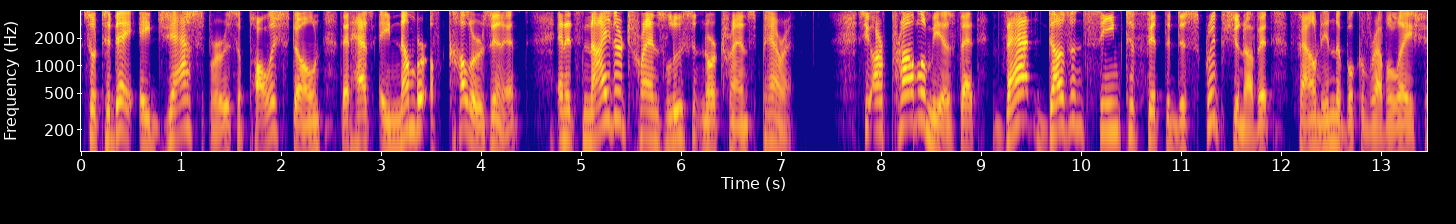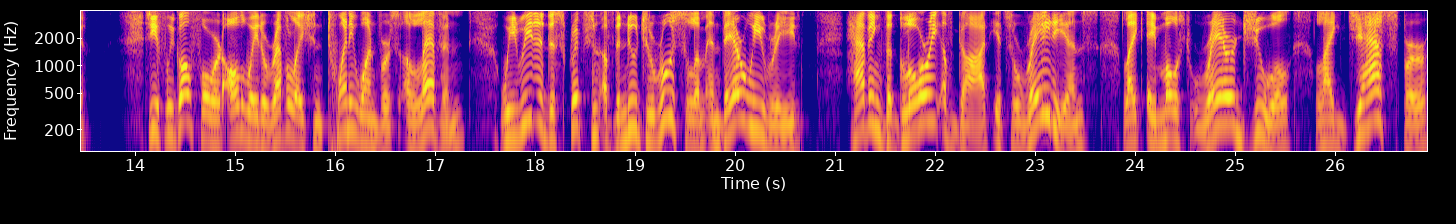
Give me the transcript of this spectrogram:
So today, a jasper is a polished stone that has a number of colors in it, and it's neither translucent nor transparent. See, our problem is that that doesn't seem to fit the description of it found in the book of Revelation. See, if we go forward all the way to Revelation 21, verse 11, we read a description of the New Jerusalem, and there we read, having the glory of God, its radiance like a most rare jewel, like jasper,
